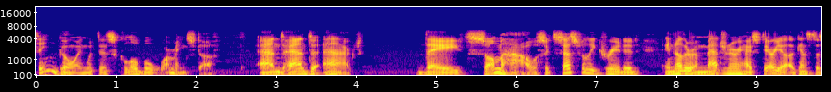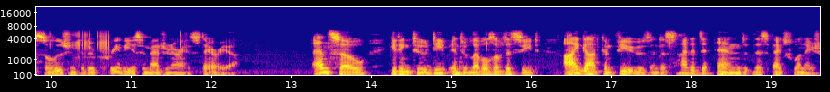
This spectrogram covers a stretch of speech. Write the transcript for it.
thing going with this global warming stuff, and had to act. They somehow successfully created another imaginary hysteria against a solution to their previous imaginary hysteria. And so, getting too deep into levels of deceit, I got confused and decided to end this explanation.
